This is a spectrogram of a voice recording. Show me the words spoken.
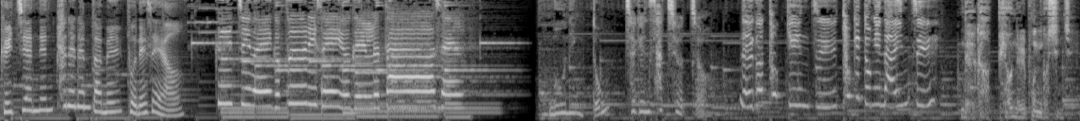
긁지 않는 편안한 밤을 보내세요. 긁지 말고 뿌리세요 글루타셀. 모닝똥? 제겐 사치였죠. 내가 토끼인지 토끼똥이 나인지 내가 변을 본 것인지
